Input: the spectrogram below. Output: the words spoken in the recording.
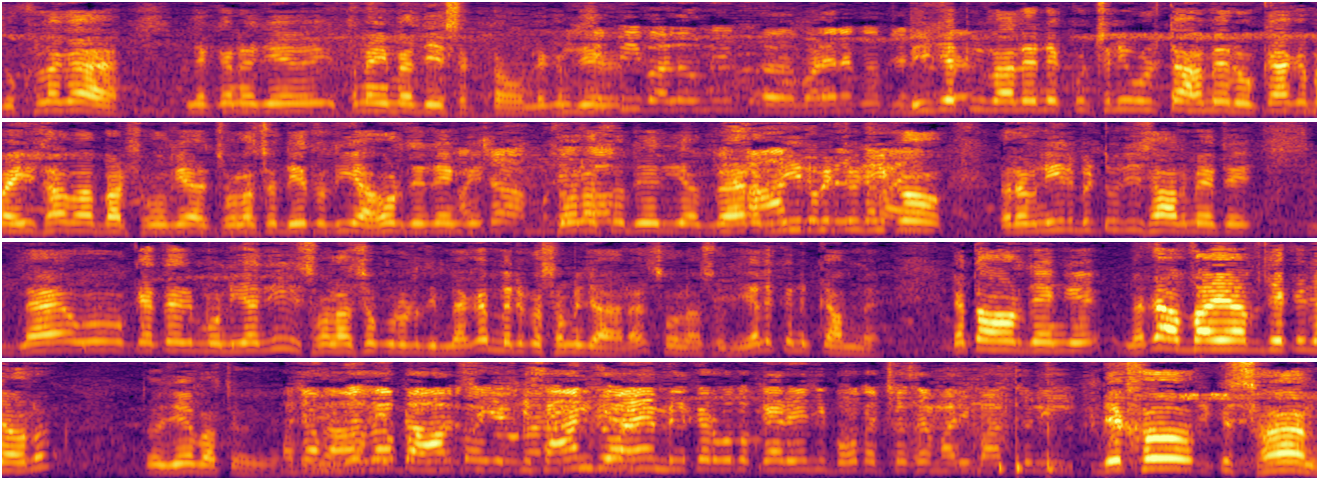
دکھ لگا ہے لیکن یہ اتنا ہی میں دے سکتا ہوں۔ لیکن بی جے پی والے بی جے پی والے نے کچھ نہیں الٹا ہمیں روکا کہ بھائی صاحب آپ بس ہو گیا سولہ سو دے تو دیا اور دے دیں گے۔ سولہ سو دے دیا۔ میں رونیر بٹو جی کو رونیر بٹو جی ساتھ میں تھے۔ میں وہ کہتے منڈیا جی سولہ سو کروڑ دی۔ میں کہا میرے کو سمجھ آ رہا ہے سولہ سو دیا لیکن کم ہے۔ کہتا اور دیں گے۔ میں کہا اب آئے اب دے کے جاؤ نا۔ تو یہ باتیں ہوئی اچھا، ہے کسان جو ہیں مل کر وہ تو کہہ رہے ہیں جی بہت اچھا سے ہماری بات سنی دیکھو کسان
